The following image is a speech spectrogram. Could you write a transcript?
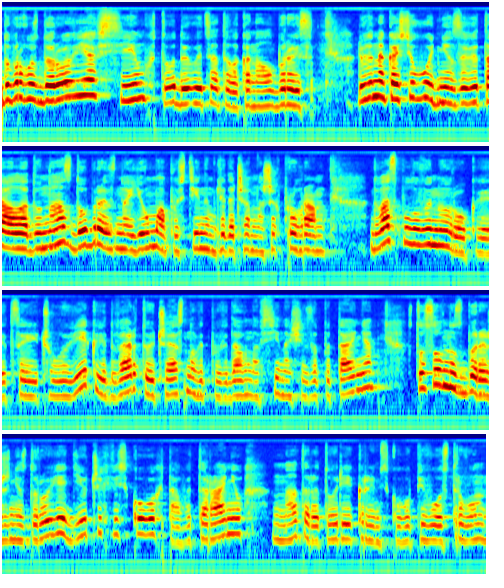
Доброго здоров'я всім, хто дивиться телеканал Борис. Людина, яка сьогодні завітала до нас, добре знайома постійним глядачам наших програм. Два з половиною роки цей чоловік відверто і чесно відповідав на всі наші запитання стосовно збереження здоров'я дівчих військових та ветеранів на території Кримського півострову.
